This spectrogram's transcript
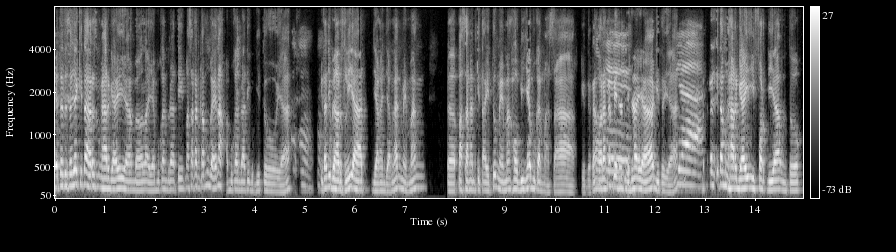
ya tentu saja kita harus menghargai ya Mbak Ola ya. Bukan berarti masakan kamu nggak enak, bukan berarti begitu ya. Kita juga harus lihat, jangan-jangan memang pasangan kita itu memang hobinya bukan masak gitu kan. Okay. Orang kan beda-beda ya gitu ya. Yeah. Tapi kan kita menghargai effort dia untuk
